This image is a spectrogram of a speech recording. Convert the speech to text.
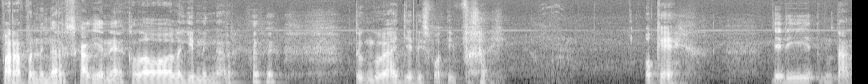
para pendengar sekalian ya kalau lagi dengar. Tunggu aja di Spotify. Oke. Jadi tentang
